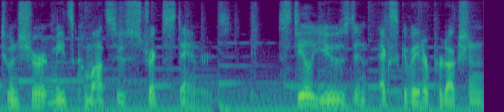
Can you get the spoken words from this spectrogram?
to ensure it meets Komatsu's strict standards. Steel used in excavator production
